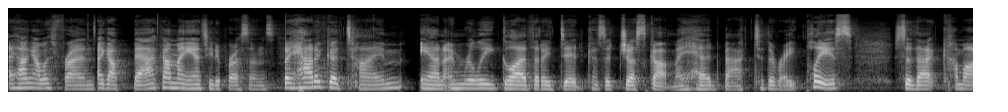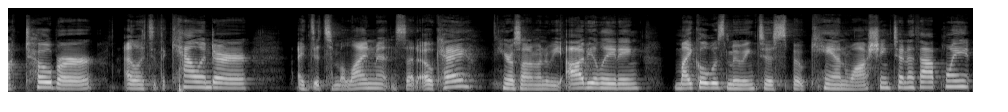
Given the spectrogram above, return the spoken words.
I hung out with friends. I got back on my antidepressants. I had a good time, and I'm really glad that I did because it just got my head back to the right place. So that come October, I looked at the calendar, I did some alignment and said, okay, here's when I'm going to be ovulating. Michael was moving to Spokane, Washington at that point,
